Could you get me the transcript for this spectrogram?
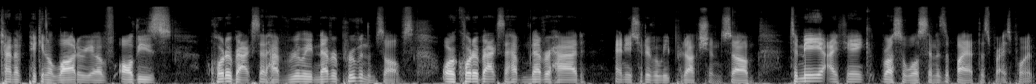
kind of picking a lottery of all these quarterbacks that have really never proven themselves or quarterbacks that have never had any sort of elite production. So to me, I think Russell Wilson is a buy at this price point.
